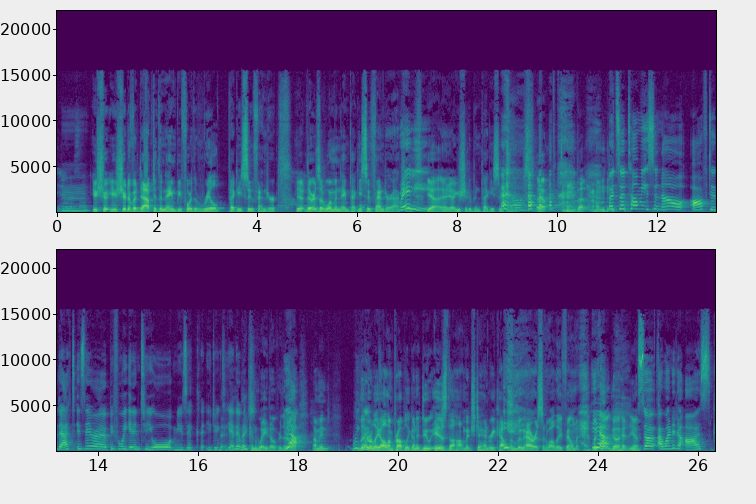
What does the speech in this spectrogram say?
You know what I'm? You should you should have adapted the name before the real Peggy Sue Fender. Yeah, There is a woman named Peggy Sue Fender, actually. Really? Yeah, yeah. You should have been Peggy Sue Fender. Yeah. but um, But so tell me, so now after that, is there a before we get into your music that you're doing together? they which- can wait over there. Yeah. I mean, We literally, all I'm probably going to do is the homage to Henry Cowell and Lou Harrison while they film it. But Yeah. go, go ahead. Yeah. So I wanted to ask:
